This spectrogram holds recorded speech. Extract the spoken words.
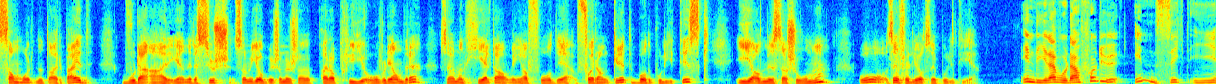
samordnet arbeid, hvor det er en ressurs som jobber som en slags paraply over de andre, så er man helt avhengig av å få det forankret, både politisk, i administrasjonen og selvfølgelig også i politiet. Indira, hvordan får du innsikt i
